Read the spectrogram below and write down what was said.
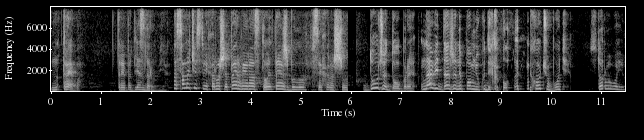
ну, треба. Треба для здоров'я. Самочувствие хороше. Перший раз то теж було все хорошо. Дуже добре. Навіть навіть не пам'ятаю, куди коли. Хочу бути здоровою.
